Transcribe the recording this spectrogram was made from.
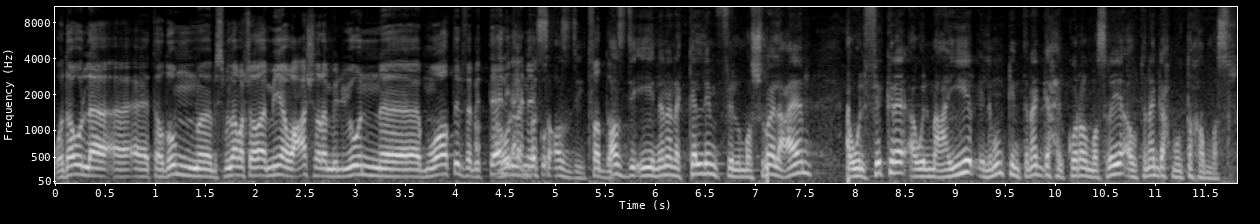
ودولة آه، آه، تضم بسم الله ما شاء الله 110 مليون آه، مواطن فبالتالي إحنا بس قصدي. اتفضل. قصدي إيه؟ إن أنا نتكلم في المشروع العام أو الفكرة أو المعايير اللي ممكن تنجح الكرة المصرية أو تنجح منتخب مصر.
